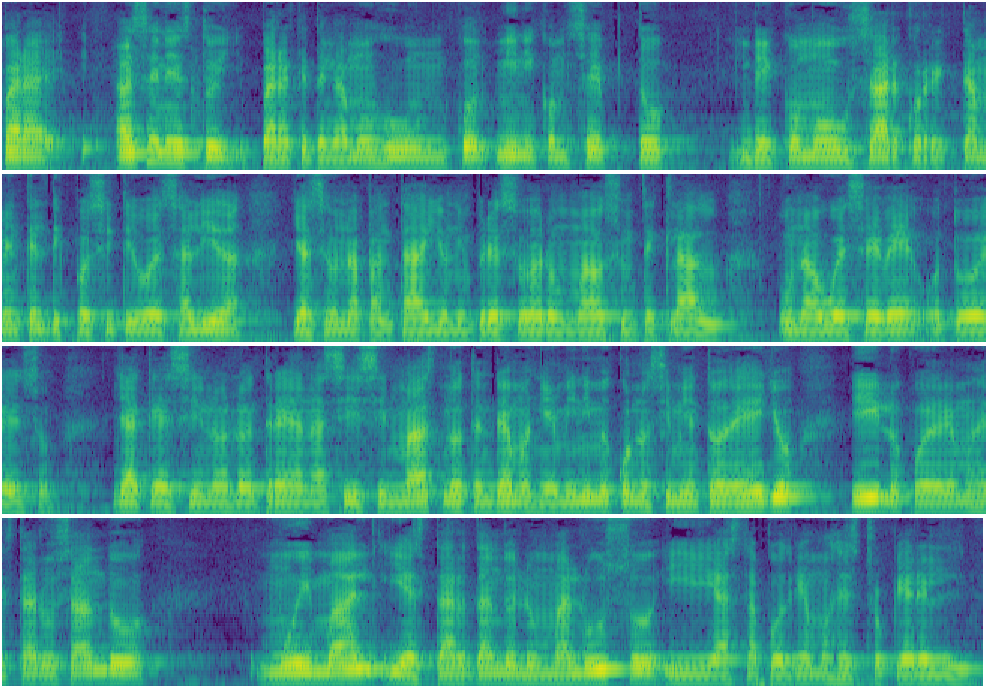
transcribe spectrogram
Para, hacen esto para que tengamos un mini concepto de cómo usar correctamente el dispositivo de salida, ya sea una pantalla, un impresor, un mouse, un teclado, una USB o todo eso, ya que si nos lo entregan así sin más no tendremos ni el mínimo conocimiento de ello y lo podremos estar usando muy mal y estar dándole un mal uso y hasta podríamos estropear el,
